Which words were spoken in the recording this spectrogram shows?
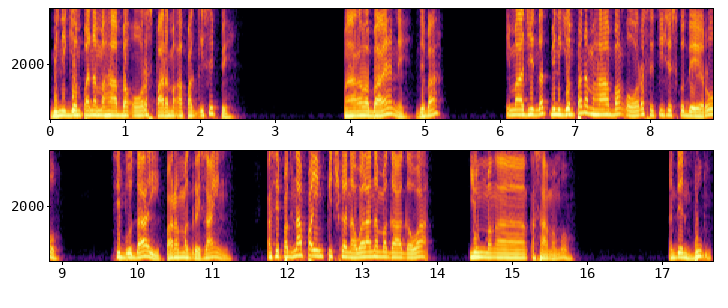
Binigyan pa na mahabang oras para makapag-isip eh. Mga kababayan eh, di ba? Imagine that, binigyan pa na mahabang oras ni Chis Escudero, si Buday, para mag-resign. Kasi pag napa-impeach ka na, wala na magagawa yung mga kasama mo. And then, boom.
